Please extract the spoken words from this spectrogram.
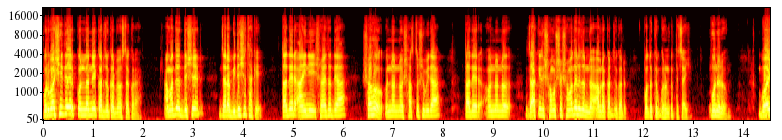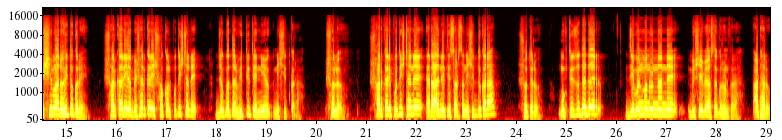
প্রবাসীদের কল্যাণে কার্যকর ব্যবস্থা করা। আমাদের দেশের যারা বিদেশে থাকে, তাদের আইনি সহায়তা দেওয়া সহ অন্যান্য স্বাস্থ্য সুবিধা, তাদের অন্যান্য যা কিছু সমস্যা সমাধানের জন্য আমরা কার্যকর পদক্ষেপ গ্রহণ করতে চাই। পনেরো, বয়সসীমা রহিত করে সরকারি ও বেসরকারি সকল প্রতিষ্ঠানে যোগ্যতার ভিত্তিতে নিয়োগ নিশ্চিত করা। ষোলো, সরকারি প্রতিষ্ঠানে রাজনীতি চর্চা নিষিদ্ধ করা। সতেরো, মুক্তিযোদ্ধাদের জীবনমান উন্নয়নে বিশেষ ব্যবস্থা গ্রহণ করা। আঠারো,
